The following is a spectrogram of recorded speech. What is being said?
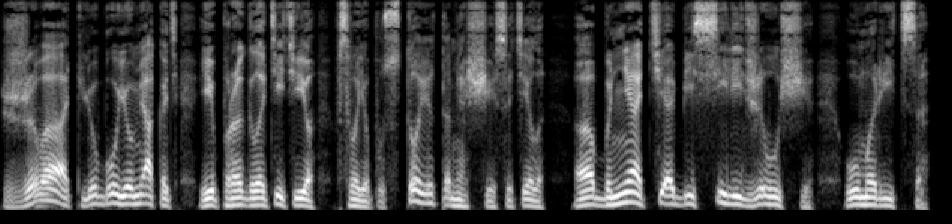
сживать любую мякоть и проглотить ее в свое пустое томящееся тело, обнять и обессилить живущее, умориться,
